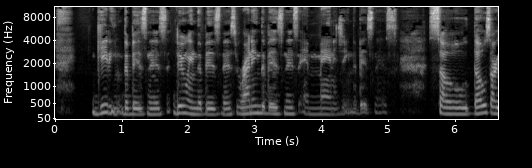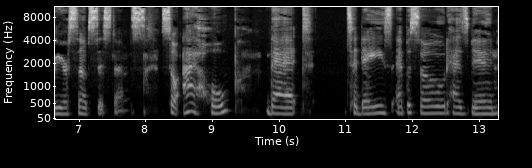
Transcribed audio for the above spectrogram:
getting the business, doing the business, running the business, and managing the business. So those are your subsystems. So I hope that today's episode has been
